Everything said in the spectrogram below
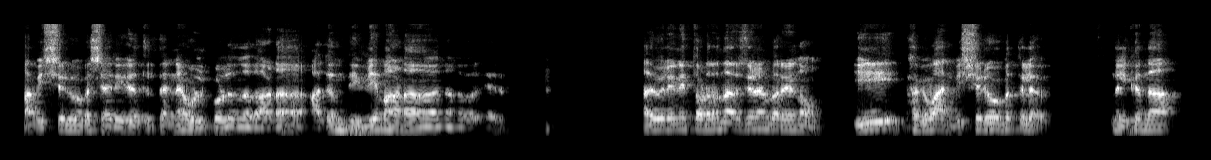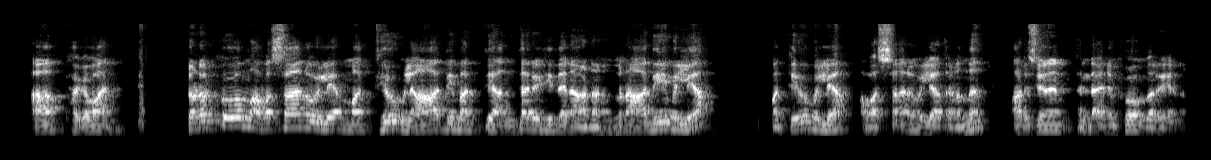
ആ വിശ്വരൂപ ശരീരത്തിൽ തന്നെ ഉൾക്കൊള്ളുന്നതാണ്. അതും ദിവ്യമാണ് എന്നാണ് പറഞ്ഞിരുന്നത്. അതുപോലെ ഇനി തുടർന്ന് അർജുനൻ പറയുന്നു ഈ ഭഗവാൻ വിശ്വരൂപത്തിൽ നിൽക്കുന്ന ആ ഭഗവാൻ തുടക്കവും അവസാനവും ഇല്ല മധ്യവും ആദ്യമധ്യ അന്തരഹിതനാണ്. എന്ന് പറഞ്ഞാൽ ആദ്യവുമില്ല മദ്യവുമില്ല അവസാനവുമില്ലാത്തതാണെന്ന് അർജുനൻ തന്റെ അനുഭവം പറയാണ്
